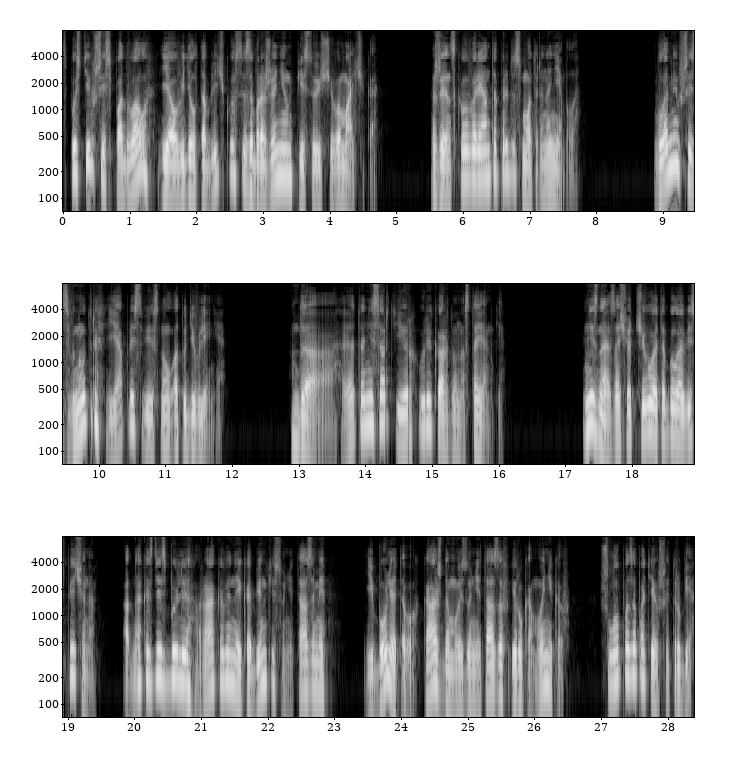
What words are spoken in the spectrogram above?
Спустившись в подвал, я увидел табличку с изображением писающего мальчика. Женского варианта предусмотрено не было. Вломившись внутрь, я присвистнул от удивления. Да, это не сортир у Рикардо на стоянке. Не знаю, за счет чего это было обеспечено, однако здесь были раковины и кабинки с унитазами, и более того, каждому из унитазов и рукомойников шло по запотевшей трубе.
